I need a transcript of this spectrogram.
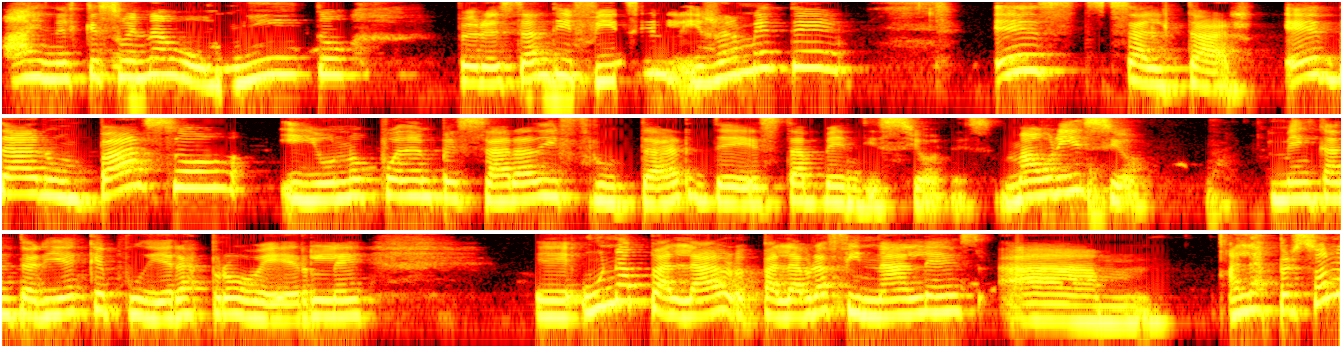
ay, no es que suena bonito, pero es tan mm. difícil y realmente es saltar, es dar un paso y uno puede empezar a disfrutar de estas bendiciones. Mauricio, me encantaría que pudieras proveerle eh, una palabra, palabras finales a, las personas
